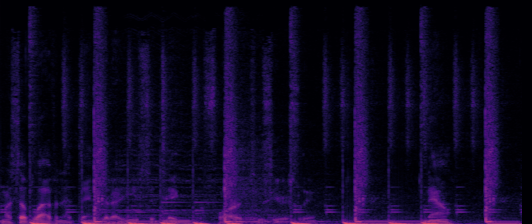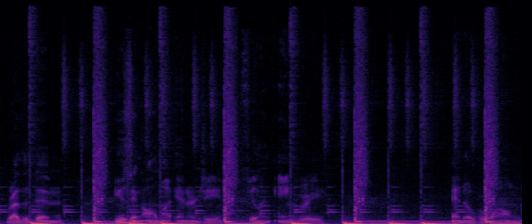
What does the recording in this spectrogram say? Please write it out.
myself laughing at things that I used to take far too seriously. Now, rather than using all my energy feeling angry and overwhelmed,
